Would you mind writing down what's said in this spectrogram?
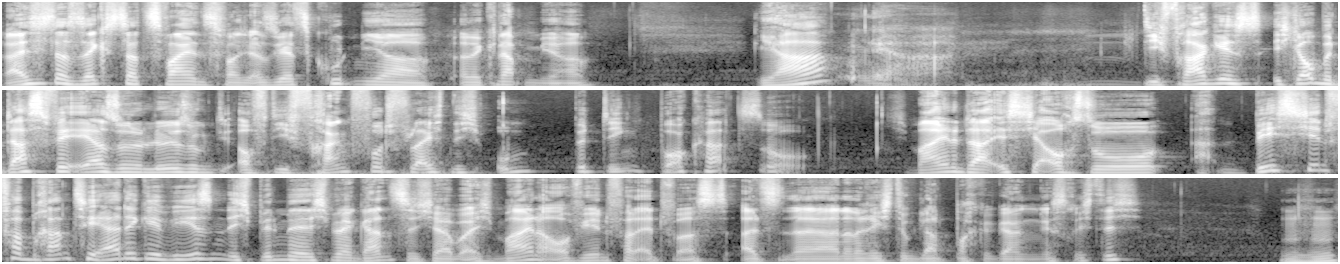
30.06.22, also jetzt gut ein Jahr, äh, knapp ein Jahr. Ja, Ja. die Frage ist, ich glaube, das wäre eher so eine Lösung, auf die Frankfurt vielleicht nicht unbedingt Bock hat. So. Ich meine, da ist ja auch so ein bisschen verbrannte Erde gewesen. Ich bin mir nicht mehr ganz sicher, aber ich meine auf jeden Fall etwas, als er in Richtung Gladbach gegangen ist, richtig? Mhm.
